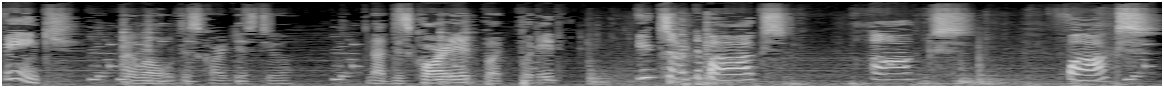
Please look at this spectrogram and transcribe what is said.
think I will discard this too. Not discard it, but put it inside the box. Ox. Fox.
